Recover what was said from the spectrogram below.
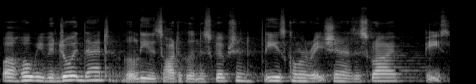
Well, I hope you've enjoyed that. We'll leave this article in the description. Please comment, rate, share, and subscribe. Peace.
